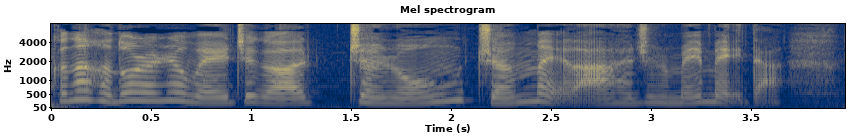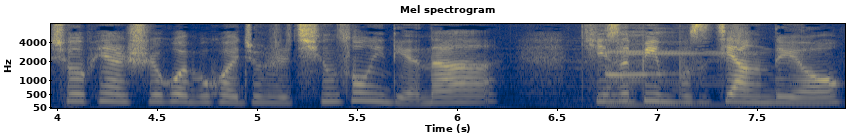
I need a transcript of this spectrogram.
可能很多人认为这个整容整美了啊就是美美的，修片师会不会就是轻松一点呢？其实并不是这样的哟。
